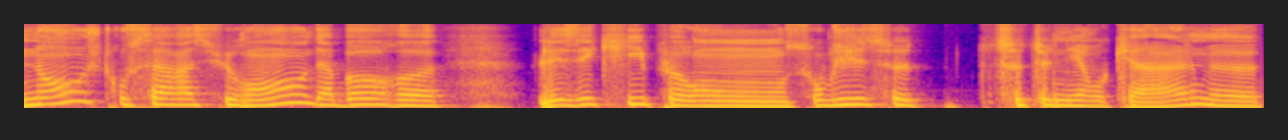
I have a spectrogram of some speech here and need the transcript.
Non, je trouve ça rassurant. D'abord, les équipes ont, sont obligées de se, de se tenir au calme,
